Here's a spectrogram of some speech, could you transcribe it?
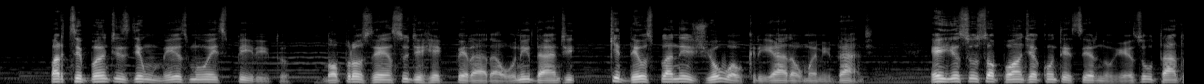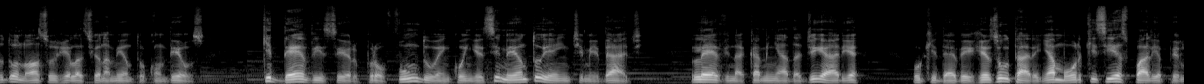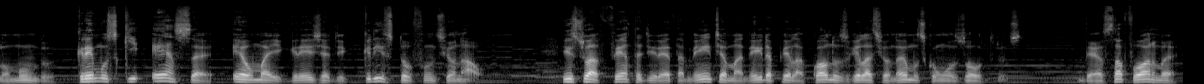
participantes de um mesmo espírito, no processo de recuperar a unidade que Deus planejou ao criar a humanidade. E isso só pode acontecer no resultado do nosso relacionamento com Deus, que deve ser profundo em conhecimento e intimidade, leve na caminhada diária, o que deve resultar em amor que se espalha pelo mundo. Cremos que essa é uma igreja de Cristo funcional. Isso afeta diretamente a maneira pela qual nos relacionamos com os outros. Dessa forma,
